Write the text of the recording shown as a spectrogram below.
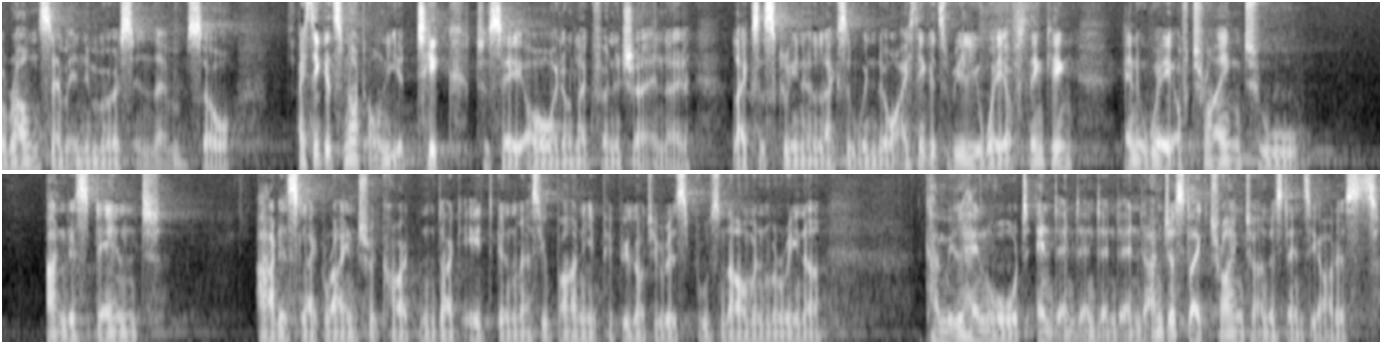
around them and immerse in them. So I think it's not only a tick to say, oh, I don't like furniture and I like the screen and I like the window. I think it's really a way of thinking and a way of trying to understand artists like Ryan Trecartin, Doug Aitken, Matthew Barney, Pipilotti Rist, Bruce Nauman, Marina, Camille Henrot, and, and, and, and, and. I'm just like trying to understand the artists.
